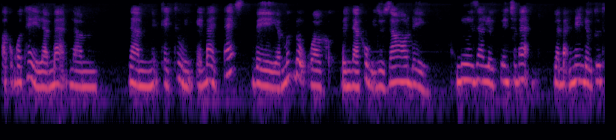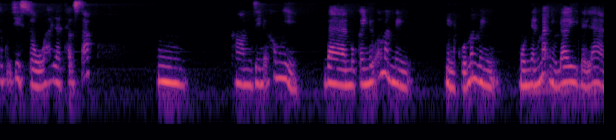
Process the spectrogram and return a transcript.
Hoặc cũng có thể là bạn um, làm những cái thử những cái bài test về mức độ uh, đánh giá khẩu vị rủi ro để họ đưa ra lời khuyên cho bạn. Là bạn nên đầu tư theo quỹ chỉ số hay là theo stock? Um, còn gì nữa không nhỉ? Và một cái nữa mà mình điểm cuối mà mình muốn nhấn mạnh ở đây đấy là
